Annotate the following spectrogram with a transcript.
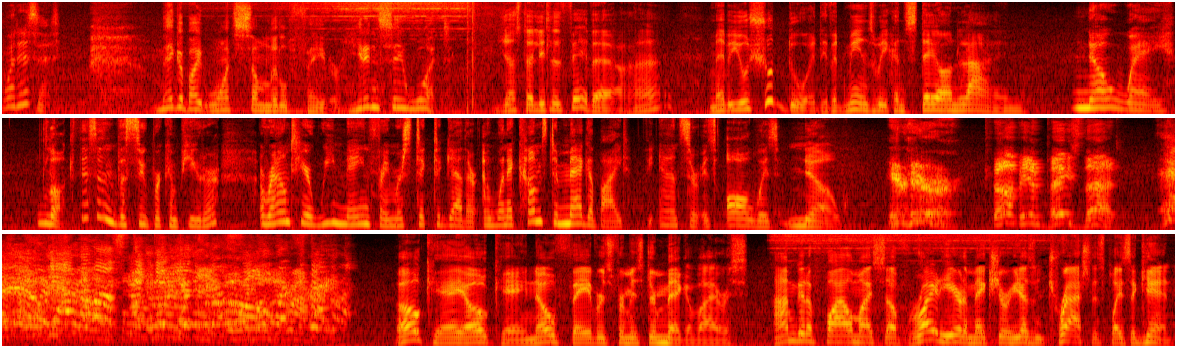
What is it? Megabyte wants some little favor. He didn't say what. Just a little favor, huh? Maybe you should do it if it means we can stay online. No way. Look, this isn't the supercomputer. Around here, we mainframers stick together, and when it comes to Megabyte, the answer is always no. Here, here. Copy and paste that. Okay, okay, no favors for Mr. Megavirus. I'm gonna file myself right here to make sure he doesn't trash this place again.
